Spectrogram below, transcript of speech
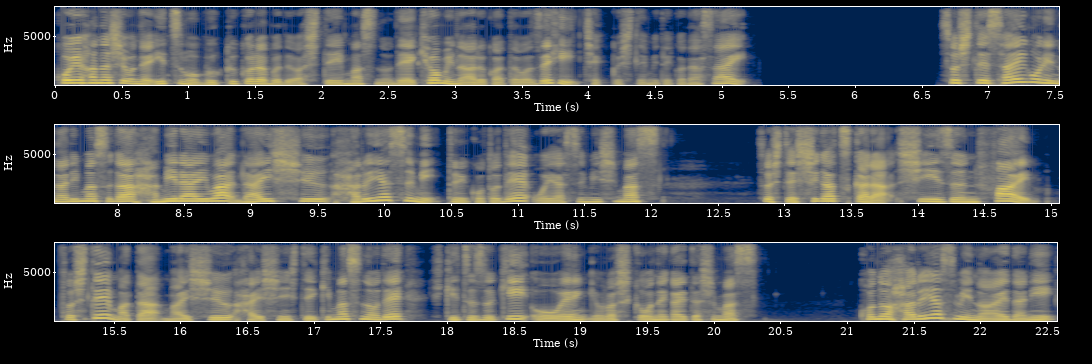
こういう話をね、いつもブッククラブではしていますので、興味のある方はぜひチェックしてみてください。そして最後になりますが、はみらいは来週春休みということでお休みします。そして4月からシーズン5としてまた毎週配信していきますので、引き続き応援よろしくお願いいたします。この春休みの間に、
